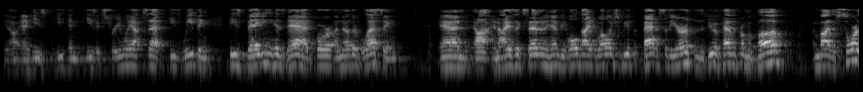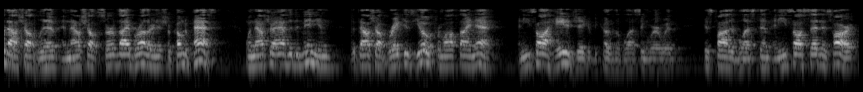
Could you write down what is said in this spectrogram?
You know, and he's he and he's extremely upset. He's weeping. He's begging his dad for another blessing. And uh, and Isaac said unto him, Behold, thy dwelling shall be at the fatness of the earth, and the dew of heaven from above. And by the sword thou shalt live, and thou shalt serve thy brother. And it shall come to pass, when thou shalt have the dominion, that thou shalt break his yoke from off thy neck. And Esau hated Jacob because of the blessing wherewith his father blessed him. And Esau said in his heart,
